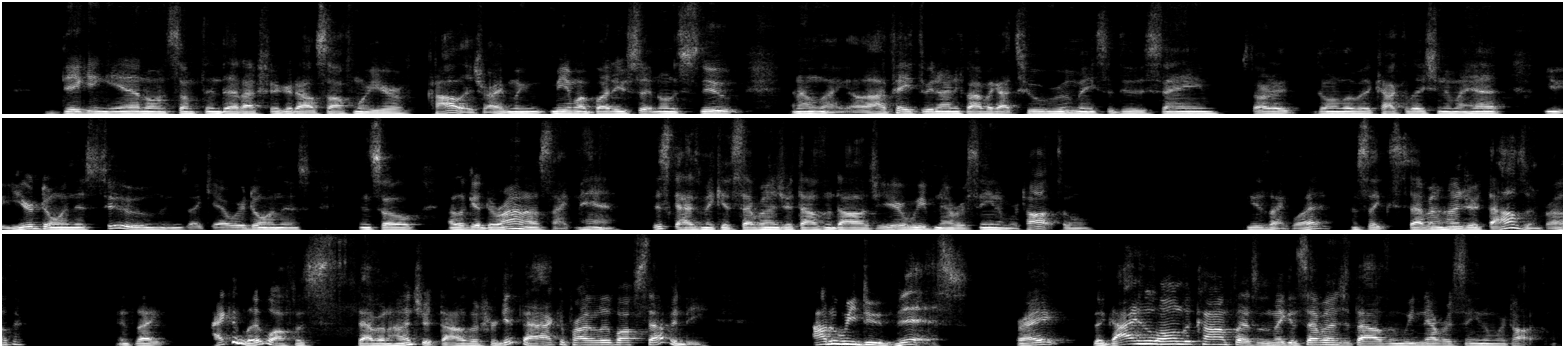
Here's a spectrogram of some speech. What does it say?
digging in on something that I figured out sophomore year of college, right? I mean, me and my buddy were sitting on the stoop, and I'm like, oh, I paid three ninety five. I got two roommates to do the same. Started doing a little bit of calculation in my head. You, are doing this too? And he's like, Yeah, we're doing this. And so I look at Duran. I was like, Man, this guy's making seven hundred thousand dollars a year. We've never seen him or talked to him. He's like, What? That's like seven hundred thousand, brother. It's like I could live off of 700,000. Forget that. I could probably live off 70. How do we do this? Right? The guy who owned the complex was making 700,000. We never seen him or talked to him.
